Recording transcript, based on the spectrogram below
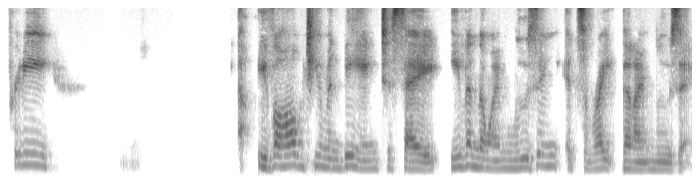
pretty uh, evolved human being to say, even though I'm losing, it's right that I'm losing.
